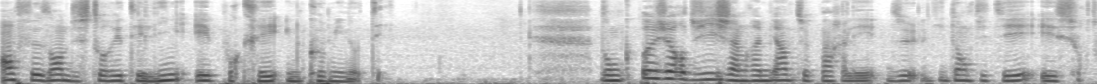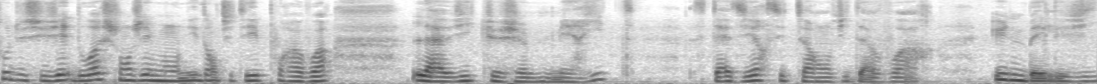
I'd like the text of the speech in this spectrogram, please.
en faisant du storytelling et pour créer une communauté. Donc aujourd'hui, j'aimerais bien te parler de l'identité et surtout du sujet dois changer mon identité pour avoir la vie que je mérite? C'est-à-dire si tu as envie d'avoir une belle vie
